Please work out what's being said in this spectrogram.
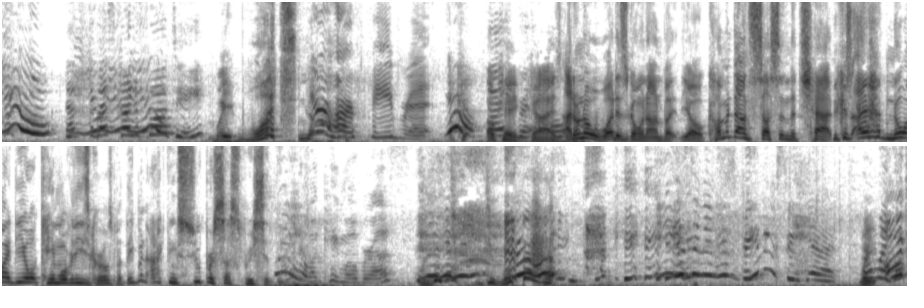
You. That's the best kind of party. Wait, what? No. You're our favorite. Yeah. Okay, favorite. guys, Oh, I don't know what is going on, but yo, comment down sus in the chat because I have no idea what came over these girls, but they've been acting super sus recently. I know what came over us. Dude, what the heck? He isn't in his bathing suit yet. Wait. Oh my, Oh my gosh,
